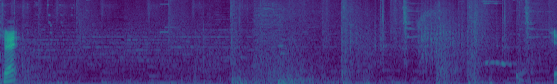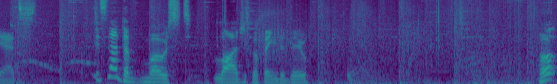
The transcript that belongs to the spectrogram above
Okay. Yeah, it's it's not the most logical thing to do. Oh.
